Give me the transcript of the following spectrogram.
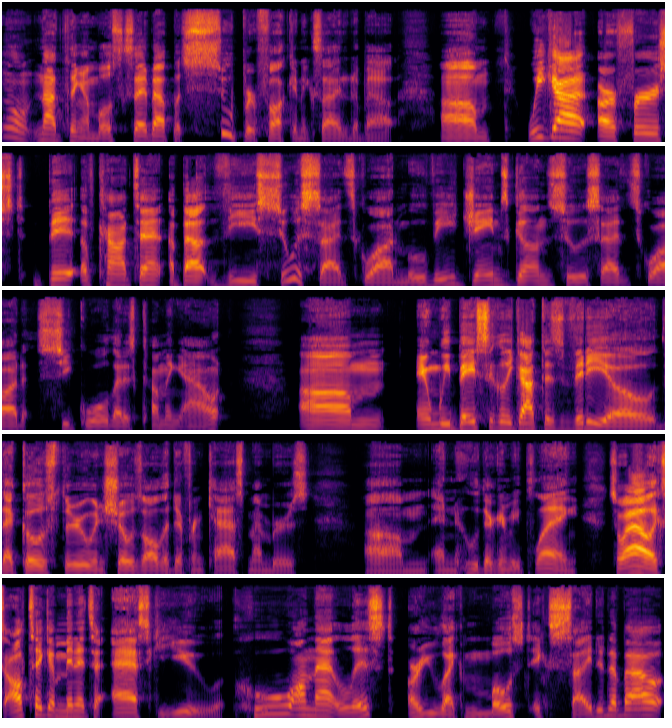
well, not the thing I'm most excited about, but super fucking excited about. Um, we got our first bit of content about the Suicide Squad movie, James Gunn's Suicide Squad sequel that is coming out. Um, and we basically got this video that goes through and shows all the different cast members um, and who they're going to be playing. So, Alex, I'll take a minute to ask you who on that list are you like most excited about?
